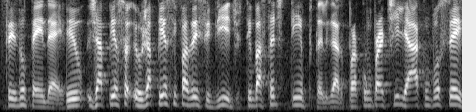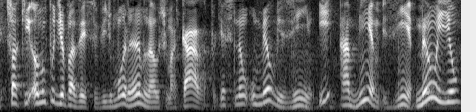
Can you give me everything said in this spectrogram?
vocês não têm ideia. Eu já penso, eu já penso em fazer esse vídeo tem bastante tempo, tá ligado? Para compartilhar com vocês. Só que eu não podia fazer esse vídeo morando na última casa, porque senão o meu vizinho e a minha vizinha não iam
